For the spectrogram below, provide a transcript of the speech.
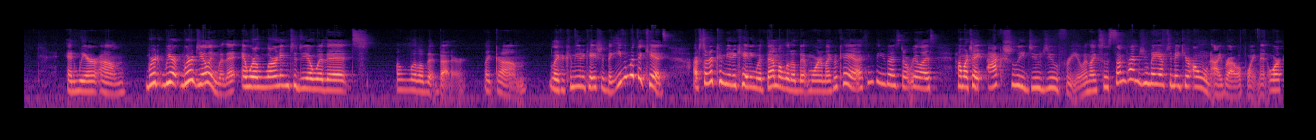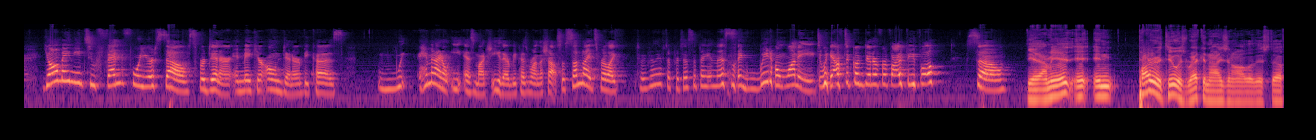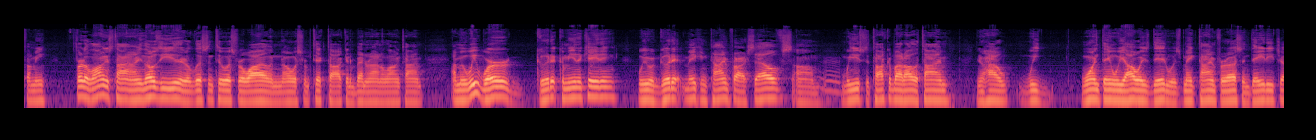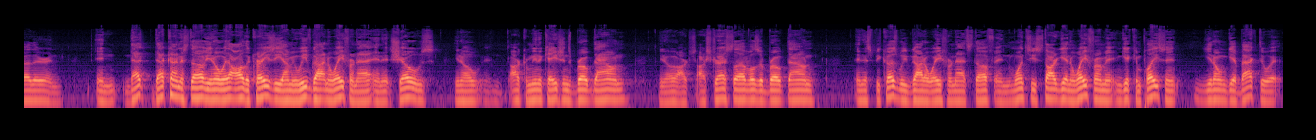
And we're um, we're we're we're dealing with it and we're learning to deal with it a little bit better. Like um like a communication thing. Even with the kids, I've started communicating with them a little bit more and I'm like, "Okay, I think that you guys don't realize how much I actually do do for you." And like so sometimes you may have to make your own eyebrow appointment or y'all may need to fend for yourselves for dinner and make your own dinner because we, him and I don't eat as much either because we're on the shop. So some nights we're like, do we really have to participate in this? Like, we don't want to eat. Do we have to cook dinner for five people? So, Yeah, I mean, it, it, and part of it too is recognizing all of this stuff. I mean, for the longest time, I mean, those of you that have listened to us for a while and know us from TikTok and have been around a long time, I mean, we were good at communicating. We were good at making time for ourselves. Um, mm. We used to talk about all the time, you know, how we one thing we always did was make time for us and date each other and and that that kind of stuff. You know, with all the crazy, I mean, we've gotten away from that, and it shows. You know, our communications broke down. You know, our our stress levels are broke down and it's because we've got away from that stuff. And once you start getting away from it and get complacent, you don't get back to it.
